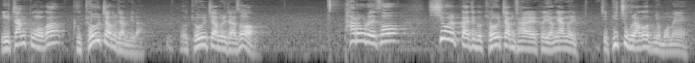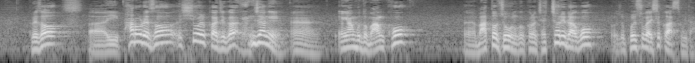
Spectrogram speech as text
이 짱뚱어가 그 겨울잠을 잡니다. 그 겨울잠을 자서 8월에서 10월까지 그 겨울잠 잘 그 영향을 비축을 하거든요, 몸에. 그래서 아, 이 8월에서 10월까지가 굉장히 예, 영양분도 많고 예, 맛도 좋은 그- 그런 제철이라고 좀 볼 수가 있을 것 같습니다.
